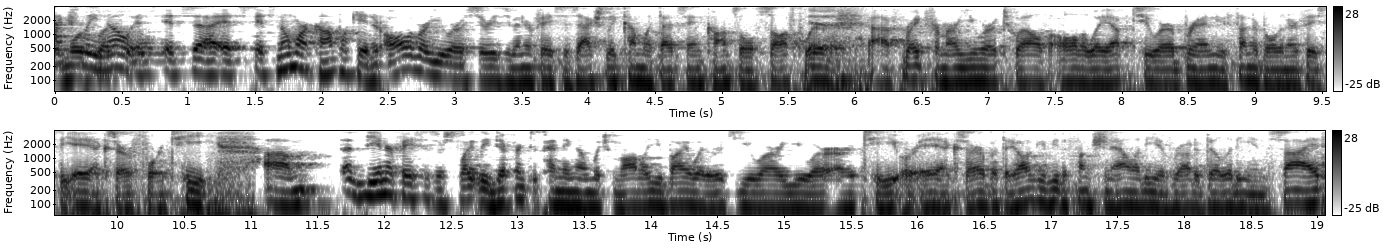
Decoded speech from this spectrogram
Actually, no. It's it's uh, it's it's no more complicated. All of our UR series of interfaces actually come with that same console software, yeah. uh, right from our UR12 all the way up to our brand new Thunderbolt interface, the AXR4T. Um, the interfaces are slightly different depending on which model you buy, whether it's UR, URRT, or AXR, but they all give you the functionality of routability inside.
